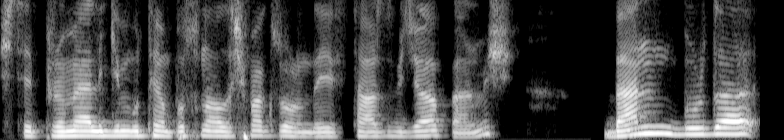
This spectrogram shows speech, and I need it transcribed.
işte Premier Lig'in bu temposuna alışmak zorundayız tarzı bir cevap vermiş. Ben burada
